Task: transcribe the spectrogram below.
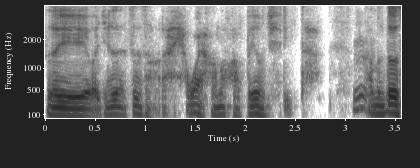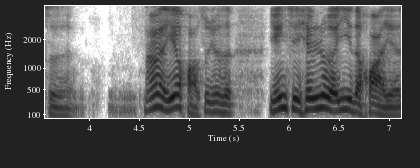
所以我觉得这种，哎呀，外行的话不用去理他，他们都是，当然也有好处，就是引起一些热议的话，也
